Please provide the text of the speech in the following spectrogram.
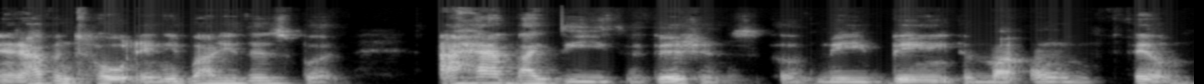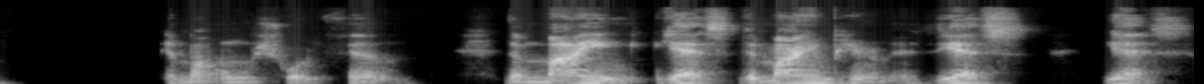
And I haven't told anybody this, but I have like these visions of me being in my own film, in my own short film. The Mayan, yes, the Mayan pyramids, yes, yes.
